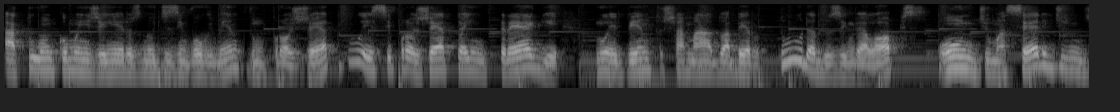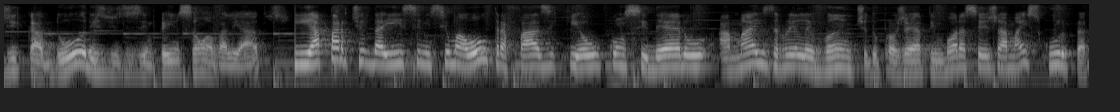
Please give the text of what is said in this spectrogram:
atuam como engenheiros no desenvolvimento de um projeto, esse projeto é entregue no evento chamado Abertura dos Envelopes, onde uma série de indicadores de desempenho são avaliados. E a partir daí se inicia uma outra fase que eu considero a mais relevante do projeto, embora seja a mais curta,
